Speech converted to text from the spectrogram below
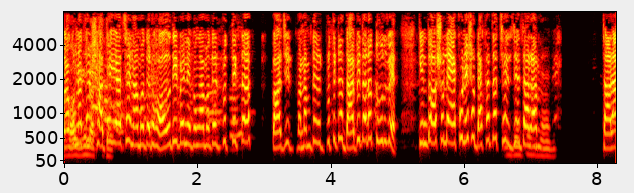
জগন্নাথের সাথেই আছেন আমাদের হল দিবেন এবং আমাদের প্রত্যেকটা বাজেট মানে আমাদের প্রতিটা দাবি তারা তুলবে। কিন্তু আসলে এখন এসে দেখা যাচ্ছে যে তারা তারা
